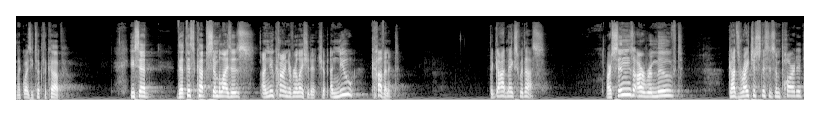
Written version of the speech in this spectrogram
Likewise, he took the cup. He said that this cup symbolizes a new kind of relationship, a new covenant that God makes with us. Our sins are removed, God's righteousness is imparted,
